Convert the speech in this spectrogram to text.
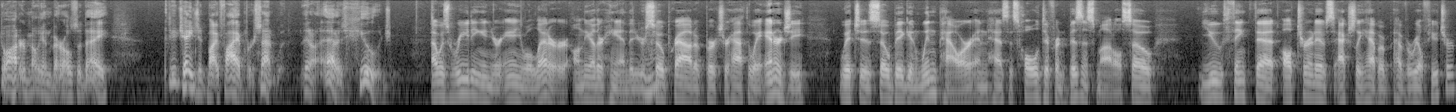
to 100 million barrels a day, if you change it by five percent, you know that is huge. I was reading in your annual letter, on the other hand, that you're Mm-hmm. so proud of Berkshire Hathaway Energy, which is so big in wind power and has this whole different business model. So you think that alternatives actually have a, have a real future?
